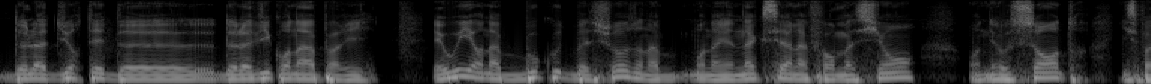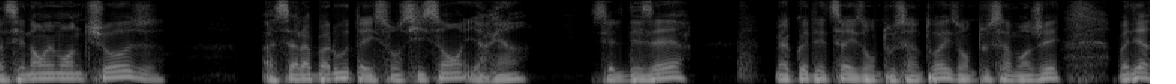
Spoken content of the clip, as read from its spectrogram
de la dureté de, la vie qu'on a à Paris. Et oui, on a beaucoup de belles choses, on a, on a un accès à l'information, on est au centre, il se passe énormément de choses. À Salabaluta, ils sont 600, il n'y a rien, c'est le désert. Mais à côté de ça, ils ont tous un toit, ils ont tous à manger. On va dire,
